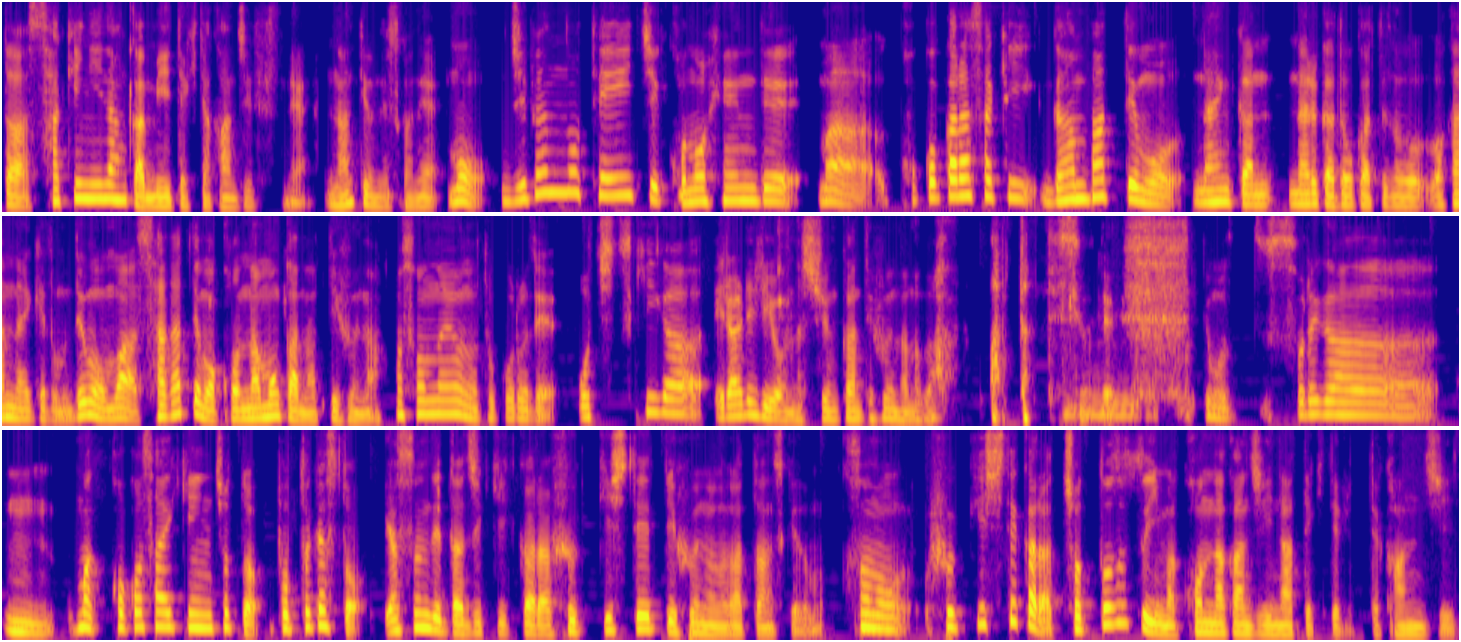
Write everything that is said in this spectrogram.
た先になんか見えてきた感じですね。なんて言うんですかね、もう自分の定位置この辺で、まあ、ここから先頑張っても何かなるかどうかっていうのは分かんないけども、でもまあ下がってもこんなもんかなっていう風な、まあ、そんなようなところで落ち着きが得られるような瞬間っていう風なのがあったんですよね。うん。でもそれが、うん、まあ、ここ最近ちょっとポッドキャスト休んでた時期から復帰してっていう風なのがあったんですけども、その復帰してからちょっとずつ今こんな感じになってきてるって感じ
